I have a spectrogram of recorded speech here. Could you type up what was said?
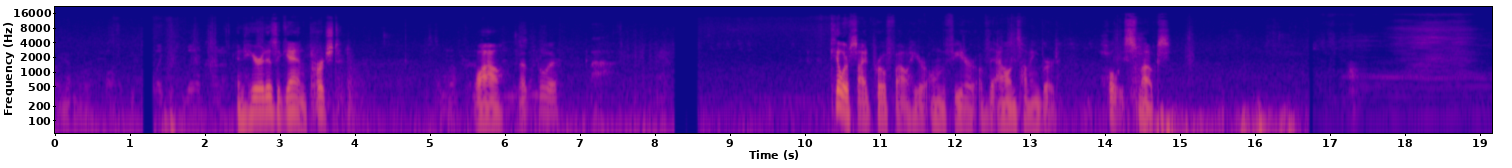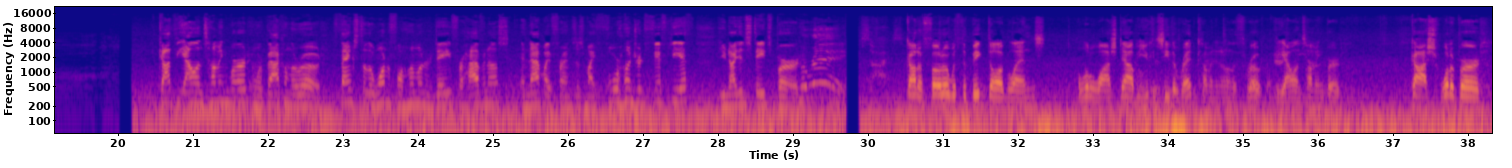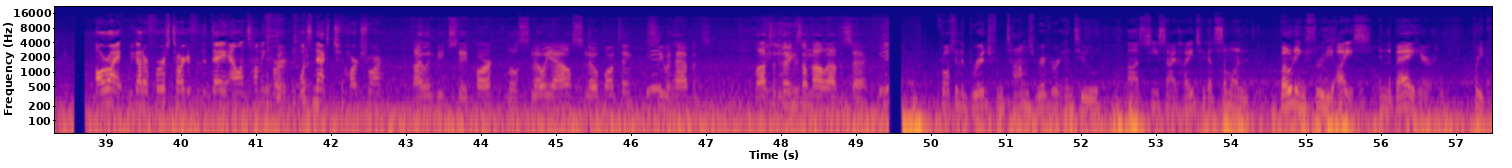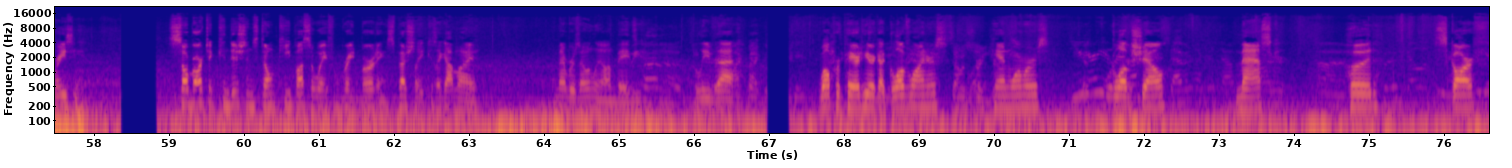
And here it is again, perched. Wow. That's cool there. Killer side profile here on the feeder of the Allen's hummingbird. Holy smokes. Got the Allen's hummingbird and we're back on the road. Thanks to the wonderful homeowner Dave for having us. And that, my friends, is my 450th United States bird. Hooray! Got a photo with the big dog lens, a little washed out, but you can see the red coming in on the throat of the Allen's hummingbird. Gosh, what a bird. All right, we got our first target for the day, Allen's hummingbird. What's next, Hartshorn? Island Beach State Park, little snowy owl, snow bunting. See what happens. Lots of things I'm not allowed to say. Crossing the bridge from Toms River into uh, Seaside Heights, we got someone boating through the ice in the bay here. Pretty crazy. Subarctic conditions don't keep us away from great birding, especially because I got my members only on, baby. Believe that. Well prepared here. I got glove liners, hand warmers, glove shell, mask, hood, scarf.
